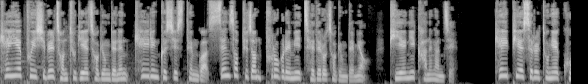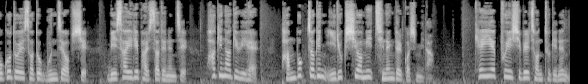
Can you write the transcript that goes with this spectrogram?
KF-21 전투기에 적용되는 K링크 시스템과 센서 퓨전 프로그램이 제대로 적용되며 비행이 가능한지 KPS를 통해 고고도에서도 문제없이 미사일이 발사되는지 확인하기 위해 반복적인 이륙 시험이 진행될 것입니다. KF-21 전투기는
